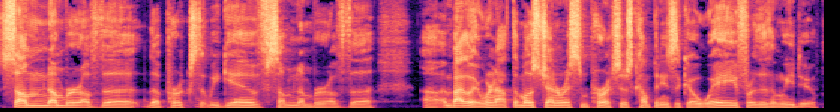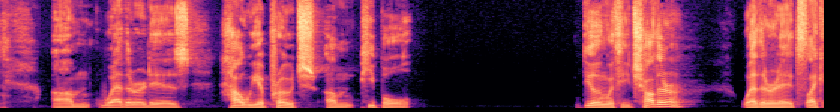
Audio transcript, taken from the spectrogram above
some number of the the perks that we give, some number of the, uh, and by the way, we're not the most generous in perks. There's companies that go way further than we do. Um, whether it is how we approach um, people dealing with each other, whether it's like,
